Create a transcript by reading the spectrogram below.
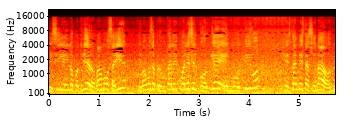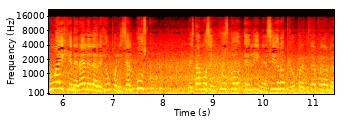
y siguen los patrulleros. Vamos a ir y vamos a preguntarle cuál es el porqué, el motivo que están estacionados. No hay general de la región policial Cusco. Estamos en Cusco en línea. Síguenos para que ustedes puedan ver.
